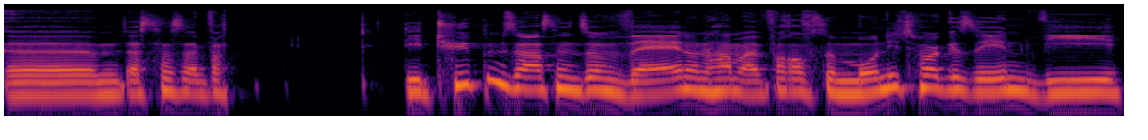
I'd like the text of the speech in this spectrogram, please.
ähm, dass das einfach, die Typen saßen in so einem Van und haben einfach auf so einem Monitor gesehen, wie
